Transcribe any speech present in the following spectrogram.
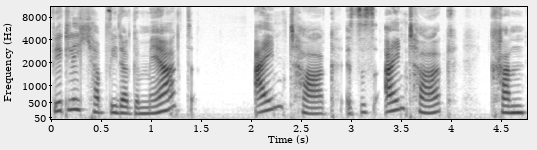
wirklich ich habe wieder gemerkt, ein Tag, es ist ein Tag kann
